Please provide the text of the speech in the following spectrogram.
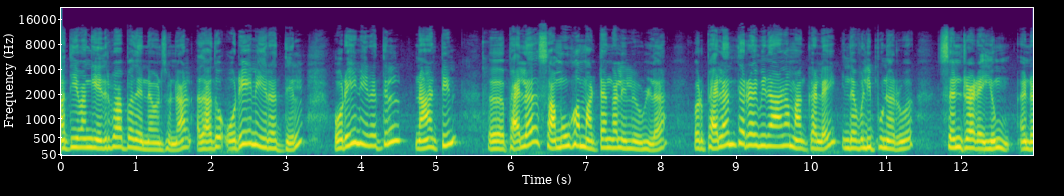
மத்திய வங்கி எதிர்பார்ப்பது என்னவென்று சொன்னால் அதாவது ஒரே நேரத்தில் ஒரே நேரத்தில் நாட்டின் பல சமூக மட்டங்களில் உள்ள ஒரு பலந்தரவிலான மக்களை இந்த விழிப்புணர்வு சென்றடையும் என்ற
